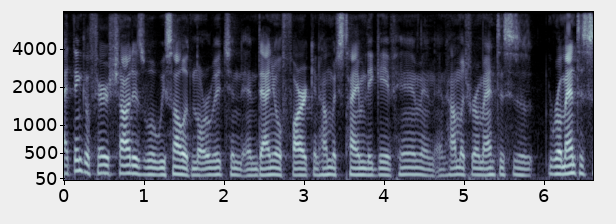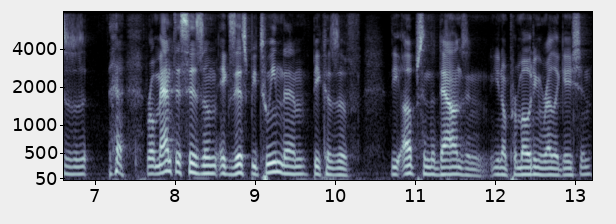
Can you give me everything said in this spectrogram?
I think a fair shot is what we saw with Norwich and, and Daniel Farke and how much time they gave him and, and how much romanticism romanticism romanticism exists between them because of the ups and the downs and you know promoting relegation.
